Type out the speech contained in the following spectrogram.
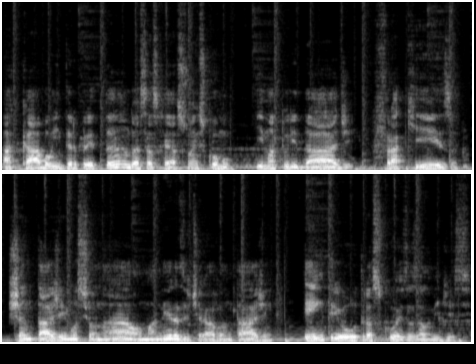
acabam interpretando essas reações como imaturidade, fraqueza, chantagem emocional, maneiras de tirar vantagem, entre outras coisas, ela me disse.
